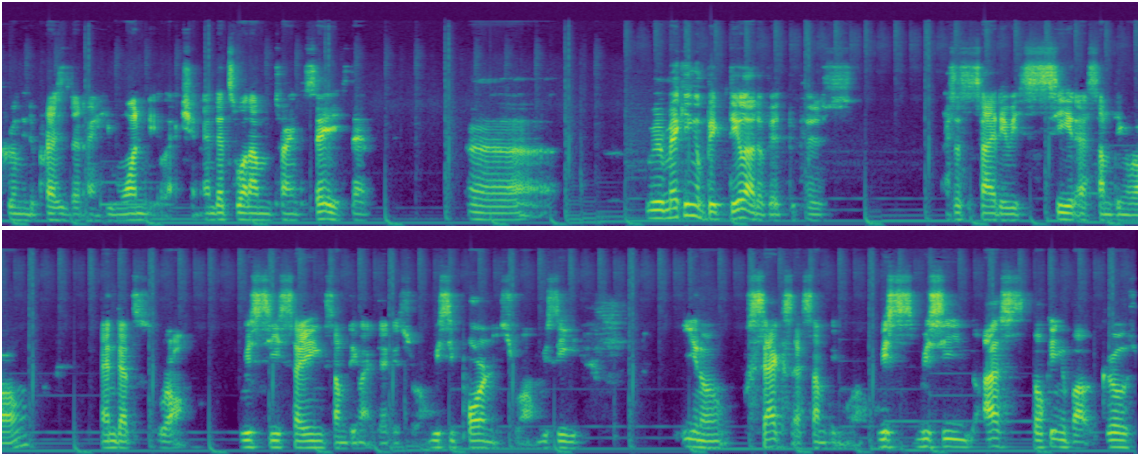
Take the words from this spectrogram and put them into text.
currently the president and he won the election. And that's what I'm trying to say is that uh, we're making a big deal out of it because as a society we see it as something wrong and that's wrong we see saying something like that is wrong. We see porn is wrong. We see you know sex as something wrong. We, we see us talking about girls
